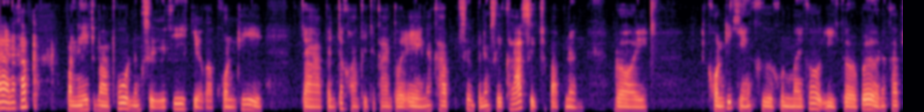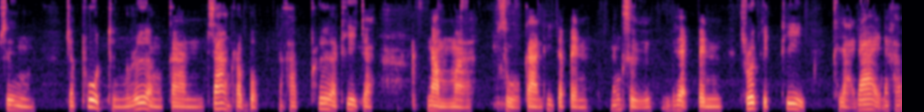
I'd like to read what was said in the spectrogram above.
ง่ายๆนะครับ วันนี้จะมาพูดหนังสือที่เกี่ยวกับคนที่จะเป็นเจ้าของกิจการตัวเองนะครับ ซึ่งเป็นหนังสือคลาสสิกฉบับหนึ่ง โดยคนที่เขียนคือคุณ Michael E. Gerber นะครับ ซึ่งจะพูดถึงเรื่องการสร้างระบบนะครับ เพื่อที่จะนำมา สู่การที่จะเป็นหนังสือไม่ใช่เป็นธุรกิจที่ขยายได้นะครับ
